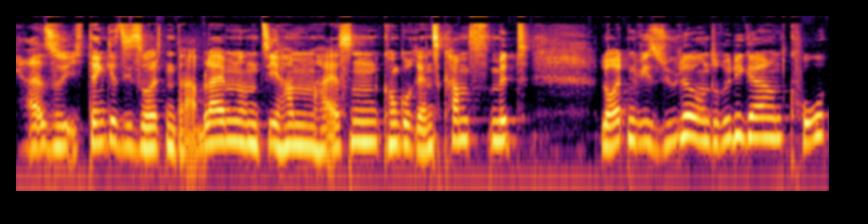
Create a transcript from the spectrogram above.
Ja, also ich denke, sie sollten da bleiben und sie haben einen heißen Konkurrenzkampf mit Leuten wie Süle und Rüdiger und Co.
